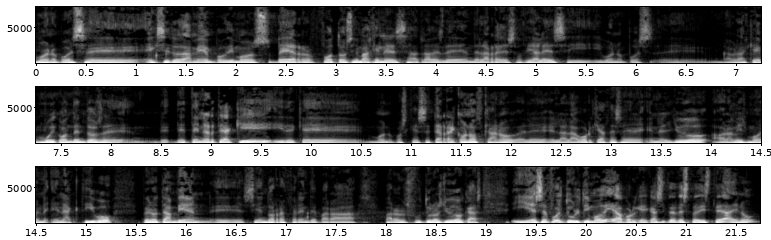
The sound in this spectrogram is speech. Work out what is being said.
Bueno, pues eh, éxito también. Pudimos ver fotos, imágenes a través de, las redes sociales y, bueno, pues eh, la verdad es que muy contentos de, tenerte aquí y de que, bueno, pues que se te reconozca, ¿no? La labor que haces en, el judo, ahora mismo en, activo, pero también eh, siendo referente para, para los futuros judocas. Y ese fue tu último día, porque casi te despediste ahí, ¿no?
